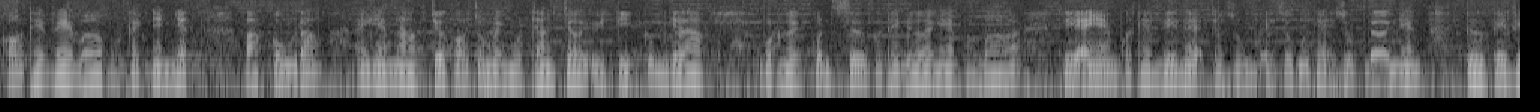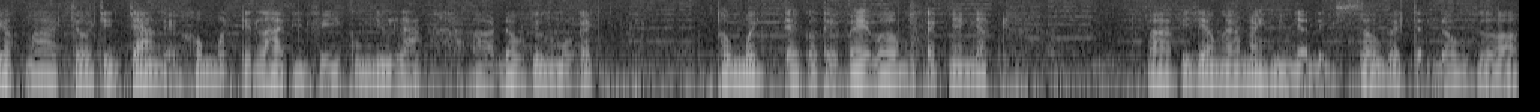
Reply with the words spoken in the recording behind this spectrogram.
có thể về bờ một cách nhanh nhất. Và cùng đó anh em nào chưa có cho mình một trang chơi uy tín cũng như là một người quân sư có thể đưa anh em vào bờ thì anh em có thể liên hệ cho Dũng để Dũng có thể giúp đỡ anh em từ cái việc mà chơi trên trang để không mất tiền like tiền phí cũng như là à, đầu tư một cách thông minh để có thể về bờ một cách nhanh nhất và video ngày hôm nay mình nhận định sớm về trận đấu giữa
